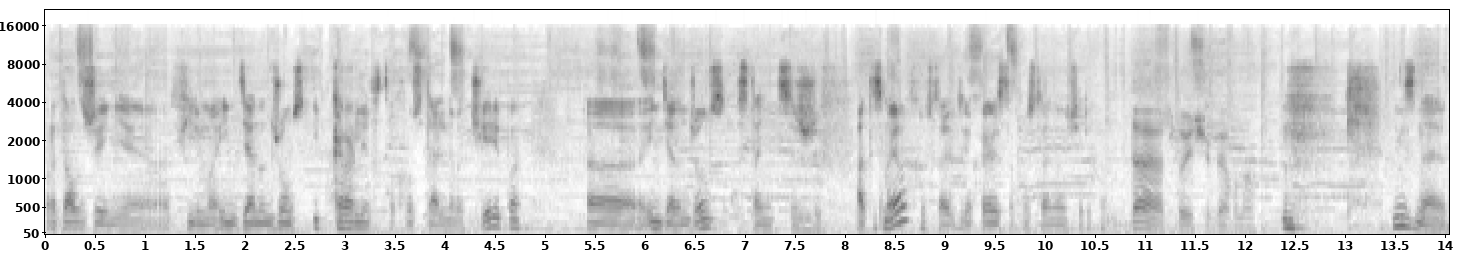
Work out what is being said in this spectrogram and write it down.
продолжение фильма «Индиана Джонс и Королевство Хрустального Черепа», э, Индиана Джонс останется жив. А ты смотрел «Хрусталь... Королевство Хрустального Черепа? Да, то еще говно. Не знаю,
